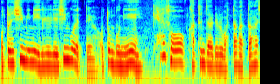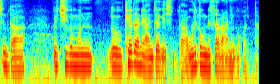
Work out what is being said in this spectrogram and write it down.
어떤 시민이 112에 신고했대요. 어떤 분이 계속 같은 자리를 왔다 갔다 하신다. 지금은 어, 계단에 앉아 계신다. 우리 동네 사람 아닌 것 같다.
